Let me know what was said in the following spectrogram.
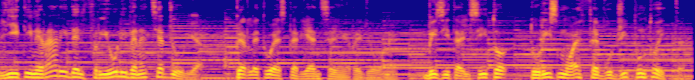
gli itinerari del Friuli Venezia Giulia. Per le tue esperienze in regione, visita il sito turismofvg.it.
